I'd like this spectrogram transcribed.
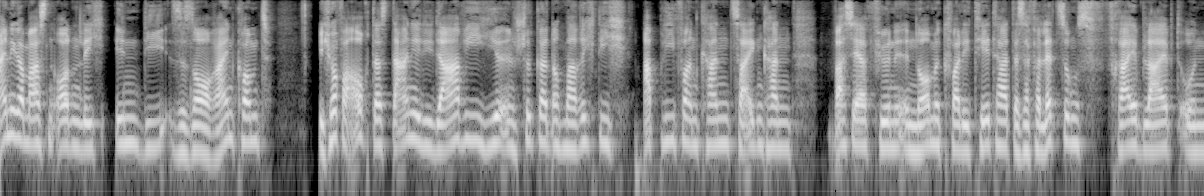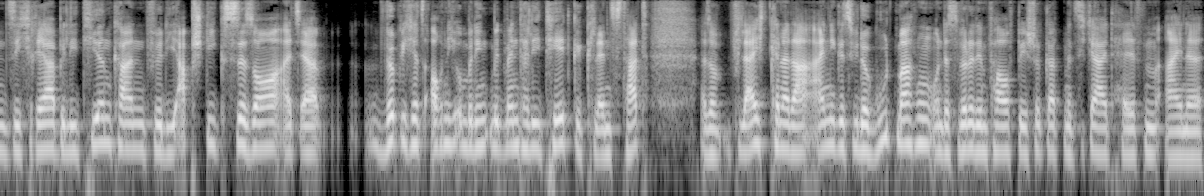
einigermaßen ordentlich in die Saison reinkommt. Ich hoffe auch, dass Daniel Didavi hier in Stuttgart nochmal richtig abliefern kann, zeigen kann, was er für eine enorme Qualität hat, dass er verletzungsfrei bleibt und sich rehabilitieren kann für die Abstiegssaison, als er wirklich jetzt auch nicht unbedingt mit Mentalität geglänzt hat. Also vielleicht kann er da einiges wieder gut machen und es würde dem VfB Stuttgart mit Sicherheit helfen, eine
